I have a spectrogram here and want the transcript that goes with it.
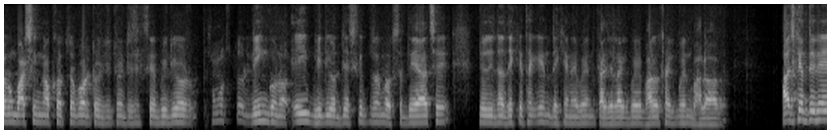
এবং বার্ষিক নক্ষত্রফল টোয়েন্টি টোয়েন্টি সিক্সের ভিডিওর সমস্ত লিঙ্কগুলো এই ভিডিওর ডেসক্রিপশন বক্সে দেওয়া আছে। যদি না দেখে থাকেন, দেখে নেবেন। কাজে লাগবে। ভালো থাকবেন। ভালো হবে। আজকের দিনে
